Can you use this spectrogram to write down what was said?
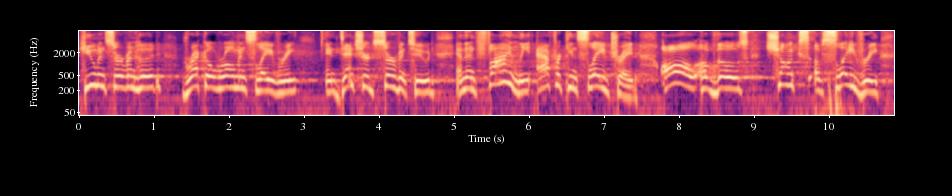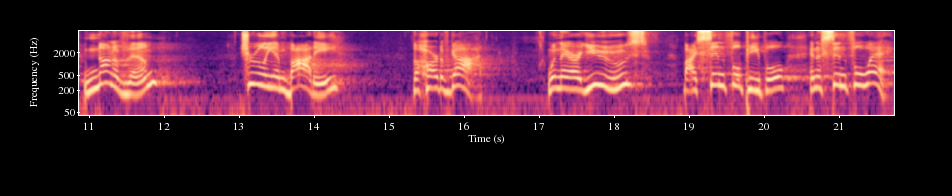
Hebrew servanthood, Greco Roman slavery, indentured servitude, and then finally, African slave trade. All of those chunks of slavery, none of them truly embody the heart of God when they are used by sinful people in a sinful way.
